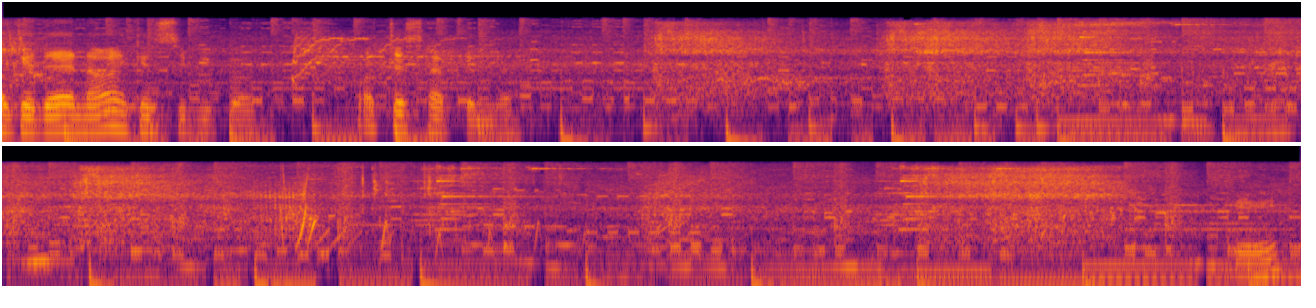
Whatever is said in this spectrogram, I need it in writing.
Okay, there, now I can see people. What just happened there? Okay.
